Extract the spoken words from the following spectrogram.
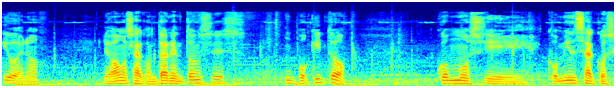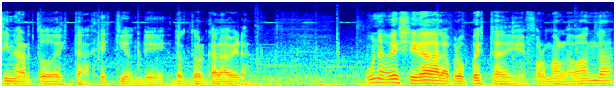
Y bueno, le vamos a contar entonces un poquito cómo se comienza a cocinar toda esta gestión de Doctor Calavera. Una vez llegada la propuesta de formar la banda,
